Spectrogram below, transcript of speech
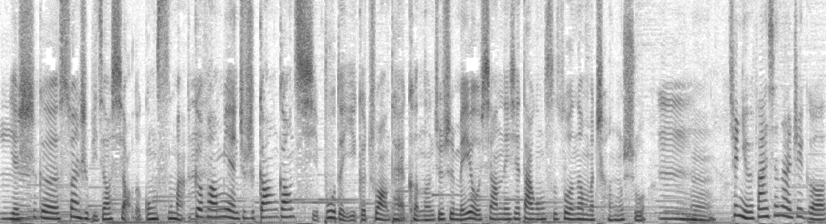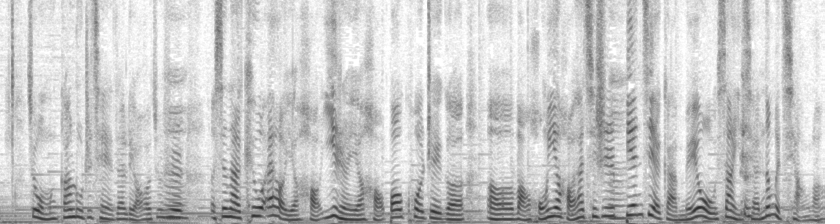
嗯也是个算是比较小的公司嘛，嗯各方面就是刚刚起步的一个状态，可能就是没有像那些大公司做的那么成熟。嗯嗯，其实你会发现现在这个，就我们刚录之前也在聊，就是。现在 QL 也好，艺人也好，包括这个呃网红也好，它其实嗯边界感没有像以前那么强了。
